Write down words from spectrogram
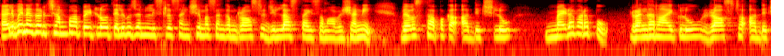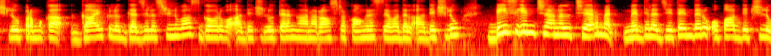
ఎల్బీనగర్ చంపాపేటలో తెలుగు జర్నలిస్టుల సంక్షేమ సంఘం రాష్ట్ర జిల్లా స్థాయి సమావేశాన్ని వ్యవస్థాపక అధ్యక్షులు మెడవరపు రంగనాయకులు రాష్ట్ర అధ్యక్షులు ప్రముఖ గాయకులు గజ్జల శ్రీనివాస్ గౌరవ అధ్యక్షులు తెలంగాణ రాష్ట్ర కాంగ్రెస్ సేవాదళ అధ్యక్షులు BCN channel chairman Meddela Jitender ఉపాధ్యక్షులు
